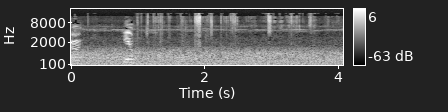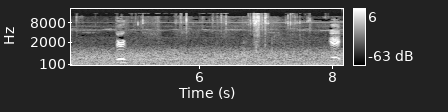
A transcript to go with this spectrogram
Gone. Heel. Through. Good.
